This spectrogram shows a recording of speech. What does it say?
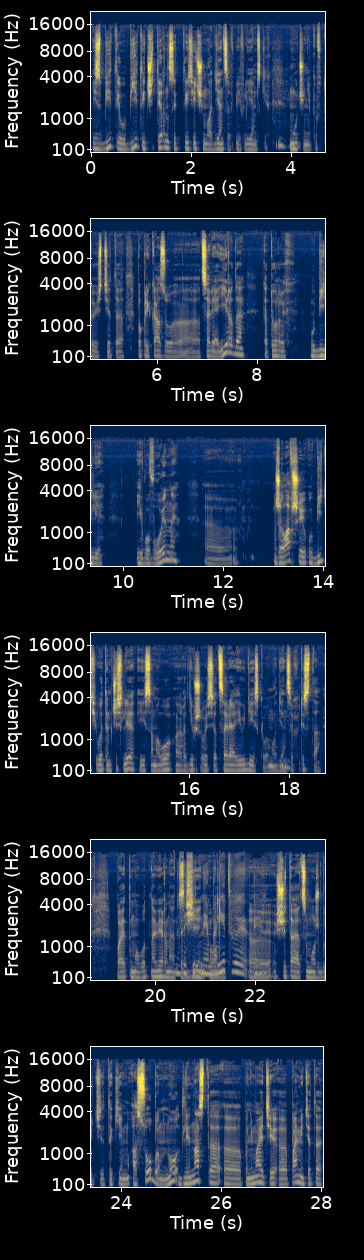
избиты, убиты 14 тысяч младенцев вифлеемских угу. мучеников. То есть это по приказу э, царя Ирода, которых убили его воины, э, желавшие убить в этом числе и самого родившегося царя иудейского, младенца Христа. Поэтому вот, наверное, этот Защитные день молитвы э, э, считается, может быть, таким особым, но для нас-то, э, понимаете, э, память это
